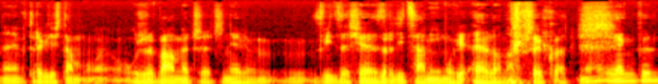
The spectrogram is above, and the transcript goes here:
e, które gdzieś tam używamy, czy, czy nie wiem, widzę się z rodzicami i mówię elo na przykład. Nie? Jakby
